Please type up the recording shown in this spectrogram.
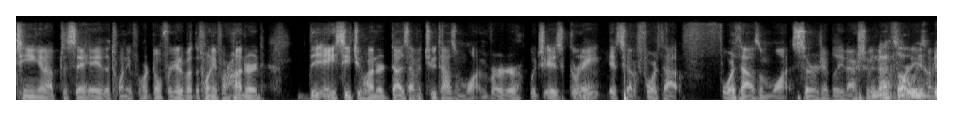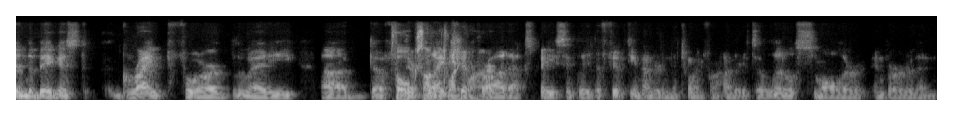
teeing it up to say, hey, the 24, don't forget about the 2400. The AC200 does have a 2000 watt inverter, which is great. Yeah. It's got a 4000 4, watt surge, I believe. Actually, and that's always been the biggest gripe for Bluetti. Uh, the folks on the 2400 products, basically the 1500 and the 2400. It's a little smaller inverter than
